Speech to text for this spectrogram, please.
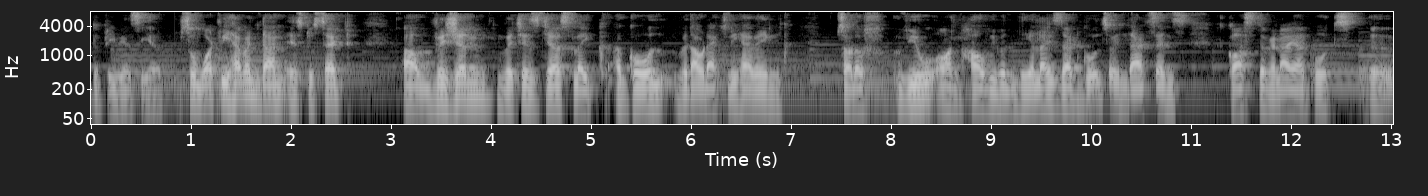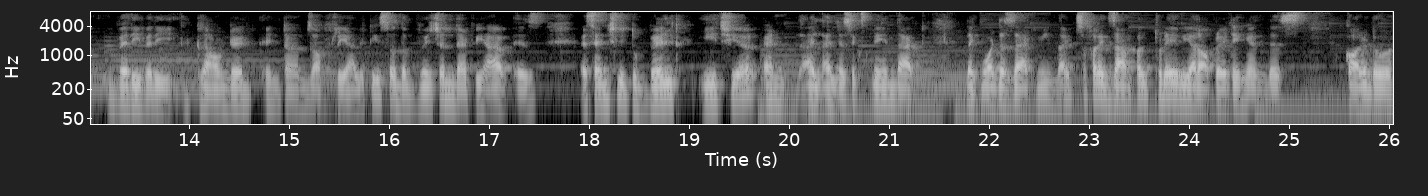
the previous year. So, what we haven't done is to set a vision which is just like a goal without actually having sort of view on how we will realize that goal. So, in that sense, Kaustav and I are both uh, very, very grounded in terms of reality. So the vision that we have is essentially to build each year, and I'll, I'll just explain that. Like, what does that mean, right? So, for example, today we are operating in this corridor,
